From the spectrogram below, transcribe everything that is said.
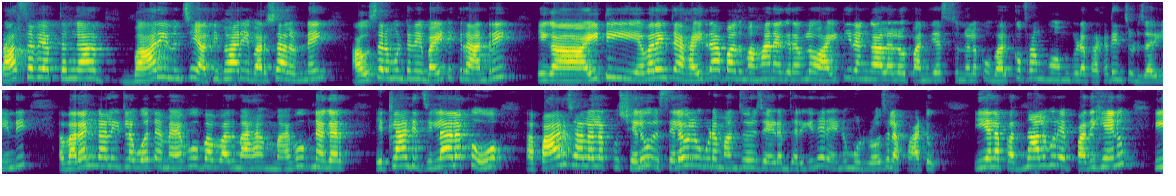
రాష్ట్ర వ్యాప్తంగా భారీ నుంచి అతి భారీ వర్షాలు ఉన్నాయి అవసరం ఉంటేనే బయటికి రాండ్రి. ఇక ఐటీ ఎవరైతే హైదరాబాద్ మహానగరంలో ఐటీ రంగాలలో పనిచేస్తున్నలకు వర్క్ ఫ్రమ్ హోమ్ కూడా ప్రకటించడం జరిగింది. వరంగల్ ఇట్లా పోతే మహబూబాబాద్ మహ- మహబూబ్ నగర్ ఇట్లాంటి జిల్లాలకు పాఠశాలలకు సెలవు సెలవులు కూడా మంజూరు చేయడం జరిగింది రెండు మూడు రోజుల పాటు. ఇవాళ పద్నాలుగు రేపు పదిహేను ఈ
